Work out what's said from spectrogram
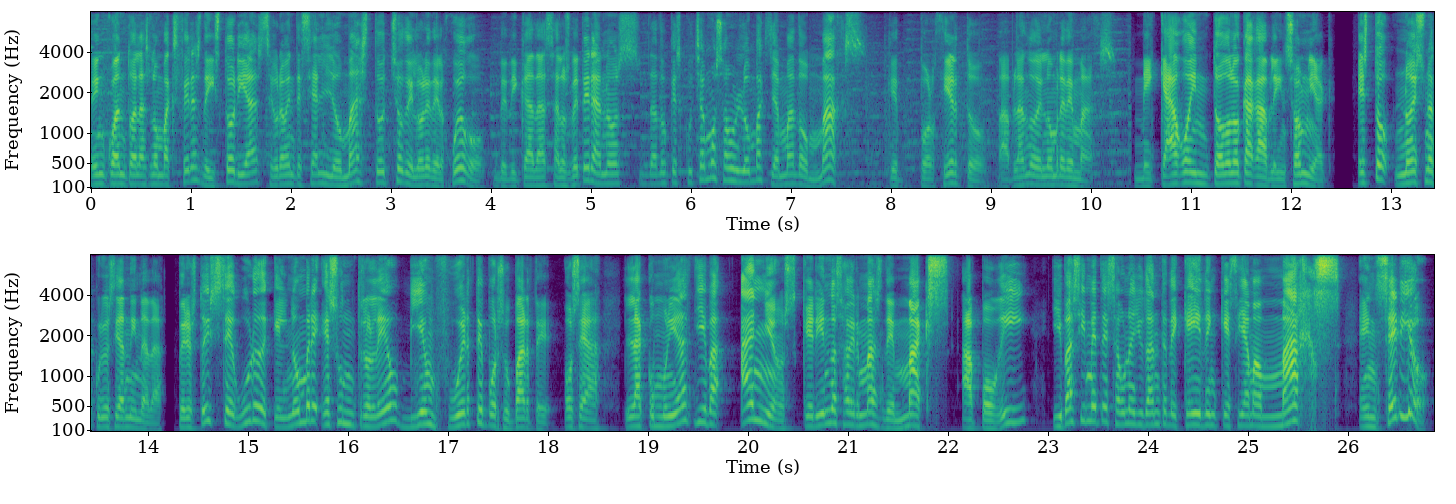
En cuanto a las lombaxferas de historia, seguramente sean lo más tocho del lore del juego, dedicadas a los veteranos, dado que escuchamos a un Lombax llamado Max, que por cierto, hablando del nombre de Max, me cago en todo lo cagable, Insomniac. Esto no es una curiosidad ni nada, pero estoy seguro de que el nombre es un troleo bien fuerte por su parte. O sea, la comunidad lleva años queriendo saber más de Max Apogee y vas y metes a un ayudante de Kaden que se llama Max. ¿En serio?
